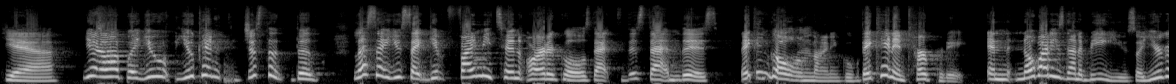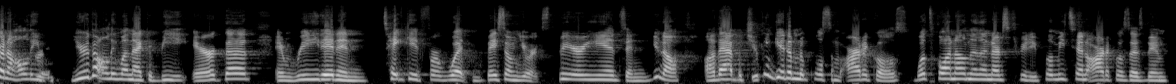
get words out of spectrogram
Yeah. Yeah, but you you can just the the let's say you say give find me 10 articles that this that and this. They can go online and Google. They can't interpret it. And nobody's going to be you. So you're going to only you're the only one that could be Erica and read it and take it for what based on your experience and you know all that but you can get them to pull some articles. What's going on in the nurse community? Pull me 10 articles that's been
